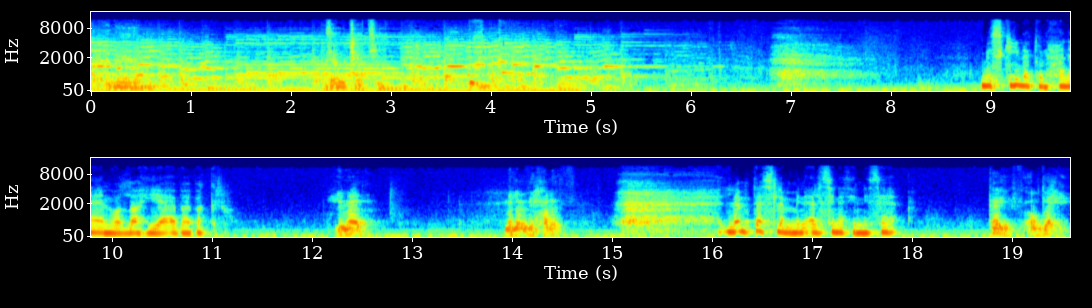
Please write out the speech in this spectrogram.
حنان زوجتي مسكينة حنان والله يا أبا بكر لماذا؟ ما الذي حدث؟ لم تسلم من ألسنة النساء. كيف؟ أوضحي.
